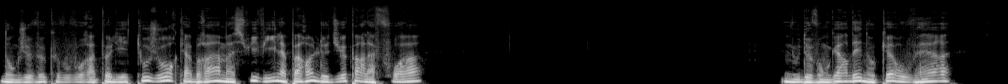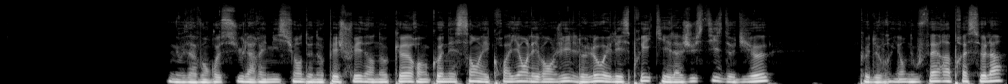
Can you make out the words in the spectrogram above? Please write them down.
Donc je veux que vous vous rappeliez toujours qu'Abraham a suivi la parole de Dieu par la foi. Nous devons garder nos cœurs ouverts. Nous avons reçu la rémission de nos péchés dans nos cœurs en connaissant et croyant l'évangile de l'eau et l'esprit qui est la justice de Dieu. Que devrions-nous faire après cela?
